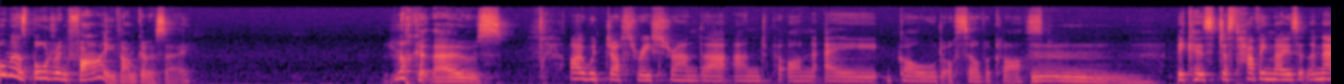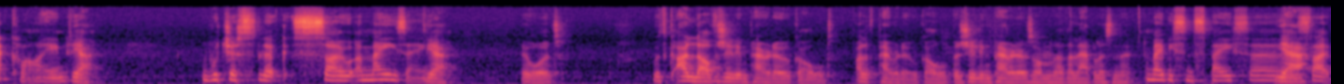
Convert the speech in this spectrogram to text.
Four mils bordering five, I'm going to say. Look at those. I would just restrand that and put on a gold or silver clasp. Mm. Because just having those at the neckline Yeah, would just look so amazing. yeah, it would. With I love Jilin Peridot gold. I love Peridot gold, but Jilin Peridot's on another level, isn't it? Maybe some spacers. Yeah. Like,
